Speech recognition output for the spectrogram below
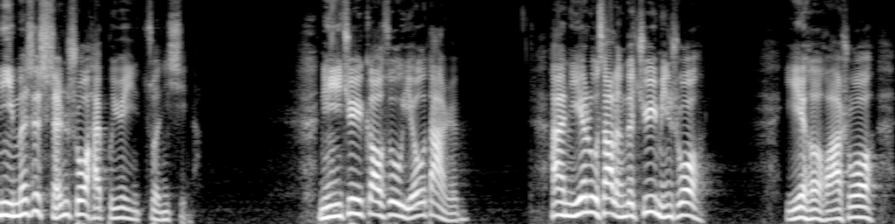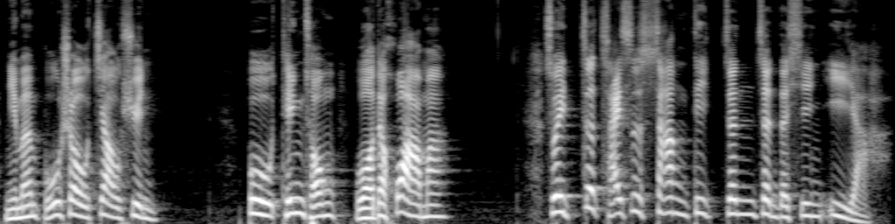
你们是神说还不愿意遵行啊？你去告诉犹大人和耶路撒冷的居民说：耶和华说，你们不受教训，不听从我的话吗？所以这才是上帝真正的心意呀、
